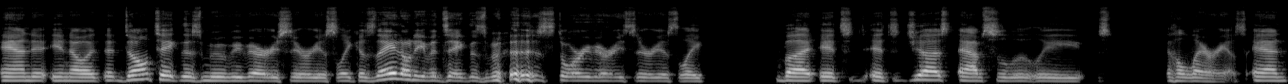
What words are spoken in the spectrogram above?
and it you know, it it don't take this movie very seriously because they don't even take this this story very seriously, but it's it's just absolutely hilarious, and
